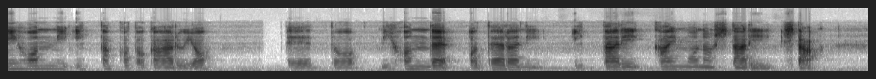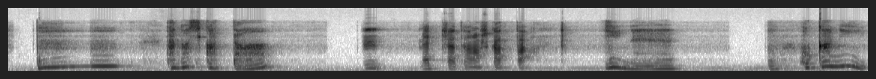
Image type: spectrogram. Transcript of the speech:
日本に行ったことがあるよ。えっと、日本でお寺に行ったり、買い物したりした。うーん、楽しかった？うん、めっちゃ楽しかった。いいね。他に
